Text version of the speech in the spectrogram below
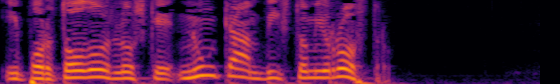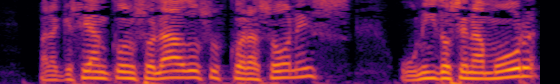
y por todos los que nunca han visto mi rostro, para que sean consolados sus corazones, unidos en amor,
